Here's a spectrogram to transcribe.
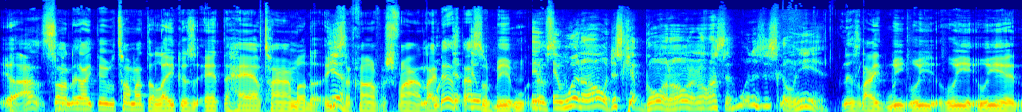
Yeah, I saw like they were talking about the Lakers at the halftime of the Eastern Conference Final. Like that's that's a bit. And, That's, and went on, just kept going on and on. I said, when is this going to end? it's like we we we we had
